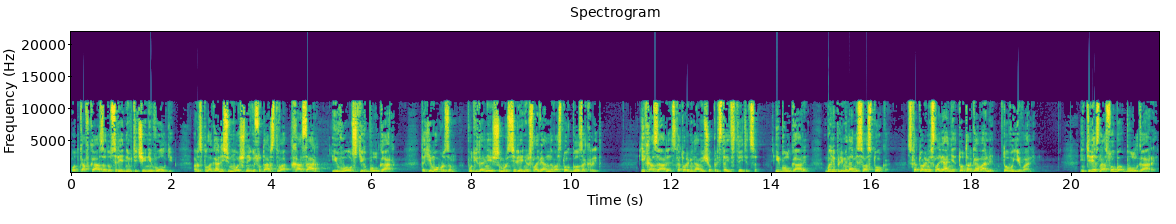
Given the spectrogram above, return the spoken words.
от Кавказа до среднего течения Волги, располагались мощные государства Хазар и Волжских Булгар. Таким образом, путь к дальнейшему расселению славян на восток был закрыт. И хазары, с которыми нам еще предстоит встретиться, и булгары были племенами с востока, с которыми славяне то торговали, то воевали. Интересно особо булгары.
